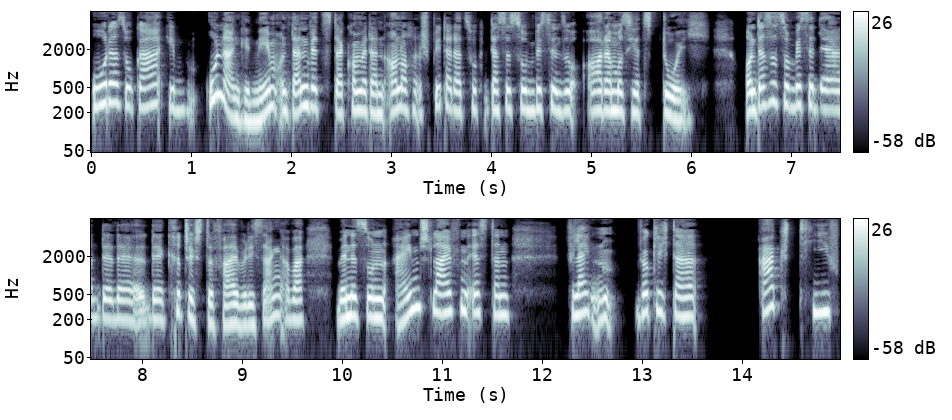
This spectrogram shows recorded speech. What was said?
oder sogar eben unangenehm und dann wird's, da kommen wir dann auch noch später dazu, das ist so ein bisschen so, oh, da muss ich jetzt durch. Und das ist so ein bisschen der, der, der, der kritischste Fall, würde ich sagen. Aber wenn es so ein Einschleifen ist, dann vielleicht wirklich da aktiv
